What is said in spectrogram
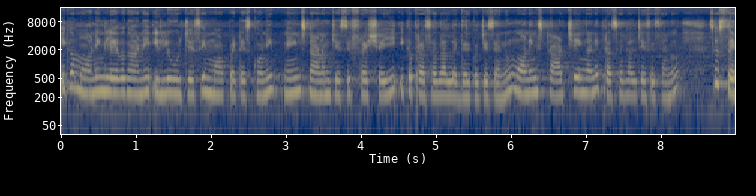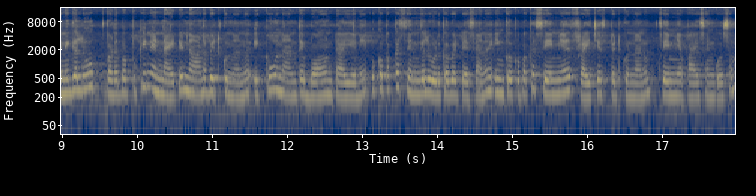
ఇక మార్నింగ్ లేవగానే ఇల్లు ఊడ్చేసి మాప్ పెట్టేసుకొని నేను స్నానం చేసి ఫ్రెష్ అయ్యి ఇక ప్రసాదాల దగ్గరికి వచ్చేసాను. మార్నింగ్ స్టార్ట్ చేయగానే ప్రసాదాలు చేసేసాను. సో శనగలు వడపప్పుకి నేను నైటే నానబెట్టుకున్నాను. ఎక్కువ నానితే బాగుంటాయి అని ఒక పక్క శనగలు ఉడకబెట్టేశాను. ఇంకొక పక్క సేమియా ఫ్రై చేసి పెట్టుకున్నాను. సేమియా పాయసం కోసం.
